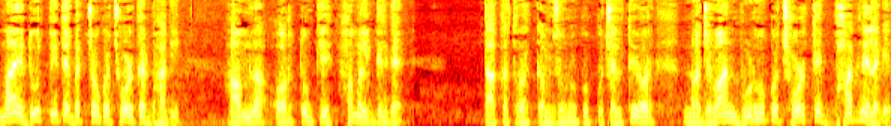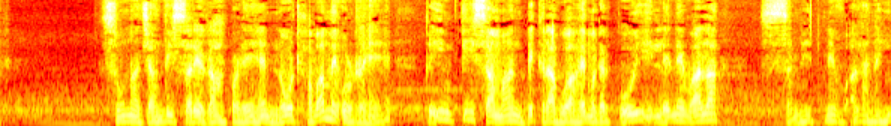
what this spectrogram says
مائیں دودھ پیتے بچوں کو چھوڑ کر بھاگی حاملہ عورتوں کے حمل گر گئے۔ طاقتور کمزوروں کو کچلتے اور نوجوان بوڑھوں کو چھوڑتے بھاگنے لگے۔ سونا چاندی سرے راہ پڑے ہیں، نوٹ ہوا میں اڑ رہے ہیں۔ قیمتی سامان بکھرا ہوا ہے، مگر کوئی لینے والا سمیٹنے والا نہیں۔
